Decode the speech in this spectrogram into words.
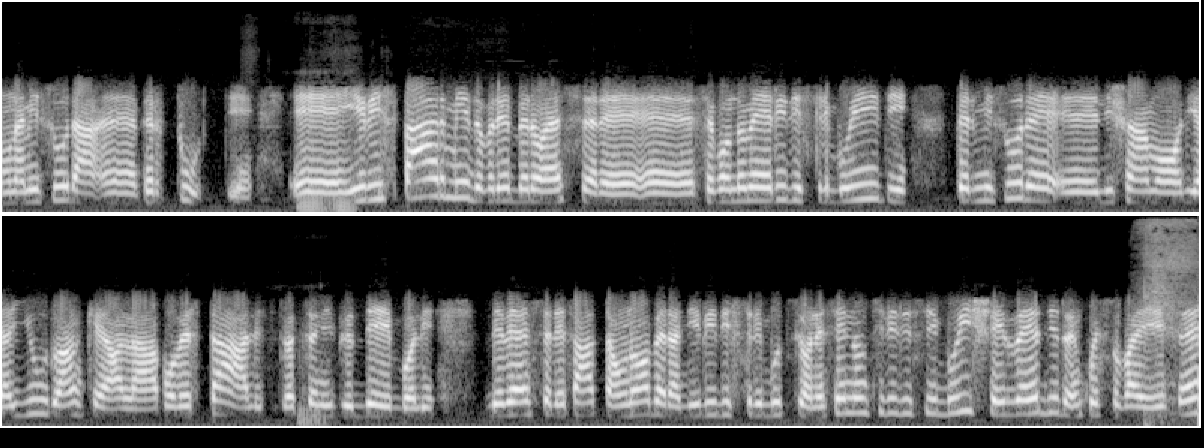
una misura per tutti. I risparmi dovrebbero essere, eh, secondo me, ridistribuiti per misure eh, diciamo, di aiuto anche alla povertà, alle situazioni più deboli. Deve essere fatta un'opera di ridistribuzione. Se non si ridistribuisce il reddito in questo paese,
